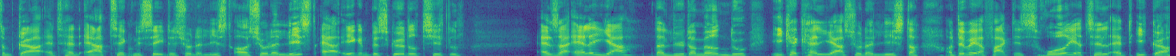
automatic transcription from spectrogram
som gør, at han er teknisk set en journalist. Og journalist er ikke en beskyttet titel. Altså alle jer, der lytter med nu, I kan kalde jer journalister, og det vil jeg faktisk råde jer til, at I gør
